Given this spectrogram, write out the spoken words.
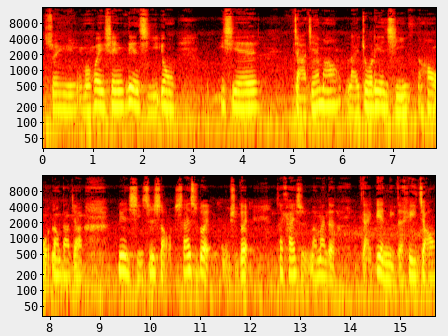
所以我们会先练习用一些假睫毛来做练习，然后让大家练习至少三十对、五十对，再开始慢慢的改变你的黑胶，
